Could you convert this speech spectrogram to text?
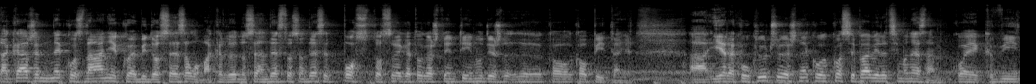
da kažem, neko znanje koje bi dosezalo, makar do jedno 70-80% svega toga što im ti nudiš e, kao, kao pitanje. A, jer ako uključuješ nekoga ko se bavi, recimo, ne znam, ko je kvi,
